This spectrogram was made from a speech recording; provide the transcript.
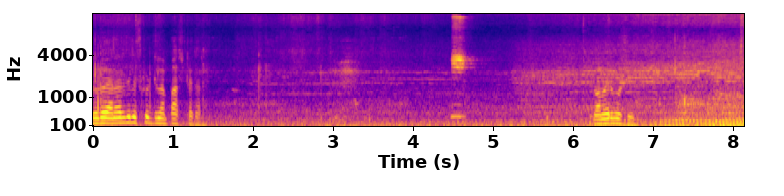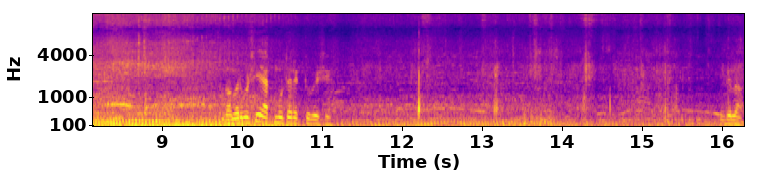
দুটো এনার্জি বিস্কুট দিলাম, পাঁচ টাকার। গমের বসি গমের বসি এক মুটের একটু বেশি। দিলাম।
